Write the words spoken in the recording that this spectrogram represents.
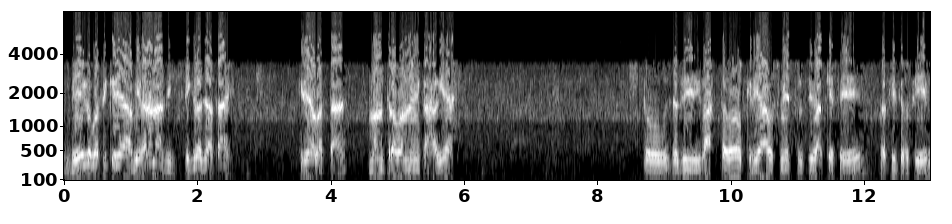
वेगवत क्रिया विहरण आदि शीघ्र जाता है। क्रिया बता मंत्र बनने में कहा गया है। तो यदि वास्तव क्रिया उसमें श्रुति वाक्य से कथित होती है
